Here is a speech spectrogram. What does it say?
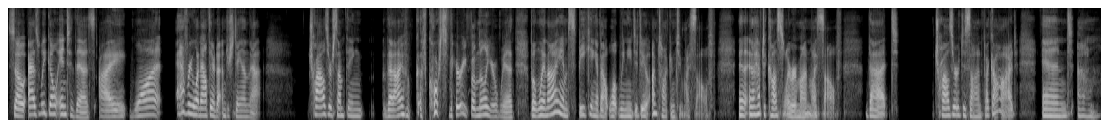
So as we go into this i want everyone out there to understand that trials are something that I'm, of course, very familiar with. But when I am speaking about what we need to do, I'm talking to myself. And, and I have to constantly remind myself that trials are designed by God. And, um,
